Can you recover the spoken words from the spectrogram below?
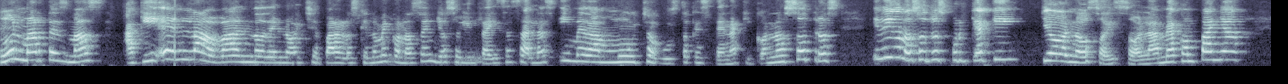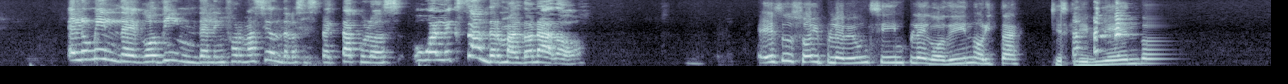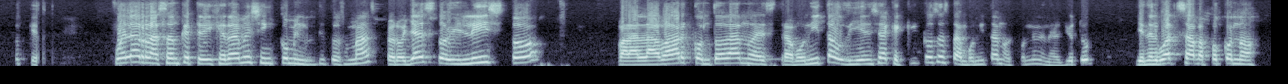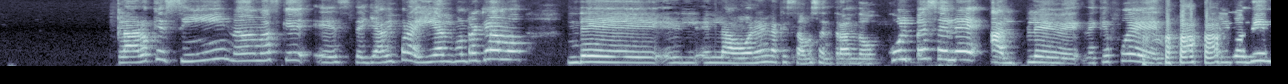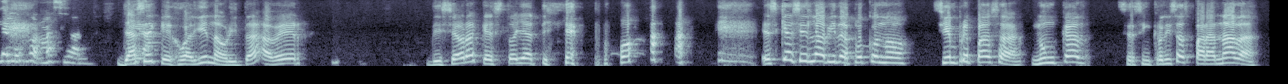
Un martes más aquí en Lavando de Noche. Para los que no me conocen, yo soy Iltaisa Salas y me da mucho gusto que estén aquí con nosotros. Y digo nosotros porque aquí yo no soy sola. Me acompaña el humilde Godín de la información de los espectáculos, Hugo Alexander Maldonado. Eso soy, plebe, un simple Godín, ahorita escribiendo. Fue la razón que te dije, dame cinco minutitos más, pero ya estoy listo para lavar con toda nuestra bonita audiencia, que qué cosas tan bonitas nos ponen en el YouTube y en el WhatsApp, ¿a poco no? Claro que sí, nada más que este, ya vi por ahí algún reclamo de la hora en la que estamos entrando. Cúlpesele al plebe de que fue el, godín de la información. Ya se quejó alguien ahorita. A ver, dice ahora que estoy a tiempo. es que así es la vida, poco no? Siempre pasa, nunca se sincronizas para nada.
